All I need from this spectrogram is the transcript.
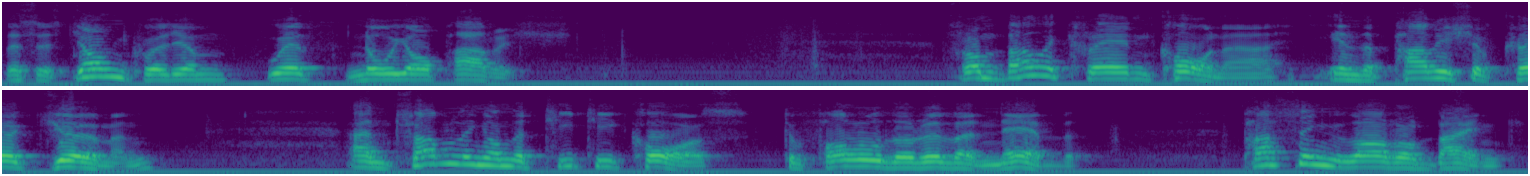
This is John Quilliam with Know Your Parish. From Ballacraine Corner in the parish of Kirkgerman and travelling on the TT course to follow the river Neb, passing Laurel Bank,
